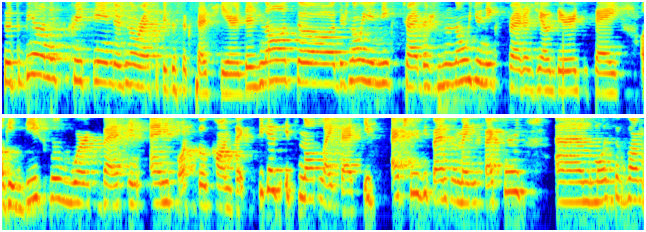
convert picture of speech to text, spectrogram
So to be honest, Christine, there's no recipe to success here. There's not uh, there's no unique strat there's no unique strategy out there to say, okay, this will work best in any possible context because it's not like that. It actually depends on many factors, and most of them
